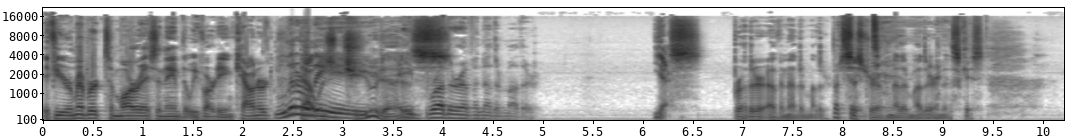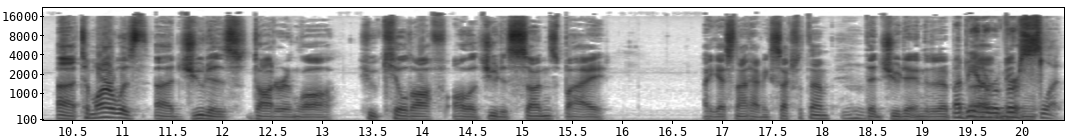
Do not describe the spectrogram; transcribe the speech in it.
If you remember, Tamar is a name that we've already encountered. Literally that was Judah's a brother of another mother. Yes, brother of another mother, But sister of another mother in this case. Uh, Tamar was uh, Judah's daughter-in-law who killed off all of Judah's sons by, I guess, not having sex with them. That Judah ended up Mm-hmm. By being uh, a reverse making- slut.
